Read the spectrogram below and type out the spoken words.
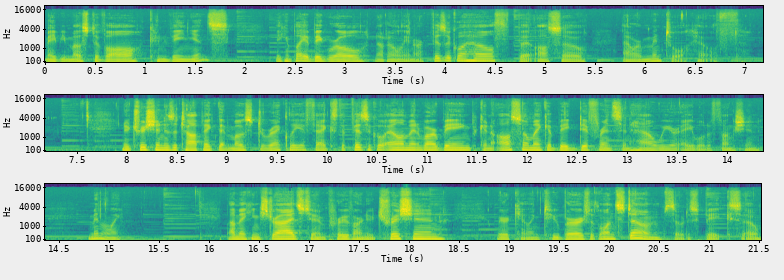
maybe most of all, convenience, it can play a big role not only in our physical health, but also our mental health. Nutrition is a topic that most directly affects the physical element of our being, but can also make a big difference in how we are able to function mentally. By making strides to improve our nutrition, we are killing two birds with one stone, so to speak. So,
